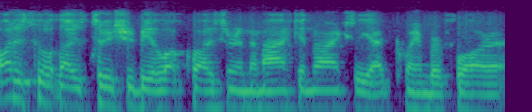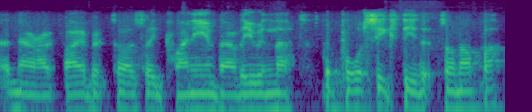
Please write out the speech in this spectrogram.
I just thought those two should be a lot closer in the market, and I actually had Queenborough Flyer a narrow favourite, so I see plenty of value in the, the 460 that's on offer.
